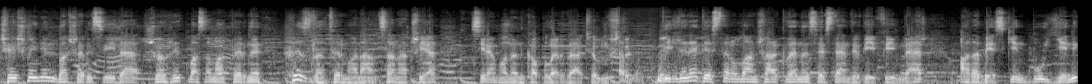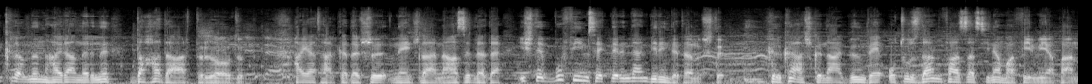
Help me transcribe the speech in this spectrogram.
Çeşme'nin başarısıyla şöhret basamaklarını hızla tırmanan sanatçıya sinemanın kapıları da açılmıştı. Dillere destan olan şarkılarını seslendirdiği filmler, arabeskin bu yeni kralının hayranlarını daha da arttırıyordu. Hayat arkadaşı Necla Nazır'la da işte bu film setlerinden birinde tanıştı. 40'a aşkın albüm ve 30'dan fazla sinema filmi yapan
